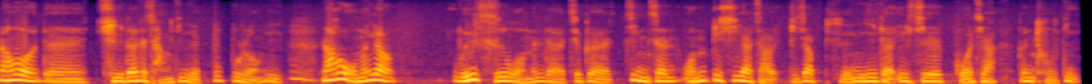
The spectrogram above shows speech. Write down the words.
然后呃，取得的场地也不不容易。嗯。然后我们要维持我们的这个竞争，我们必须要找比较便宜的一些国家跟土地，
